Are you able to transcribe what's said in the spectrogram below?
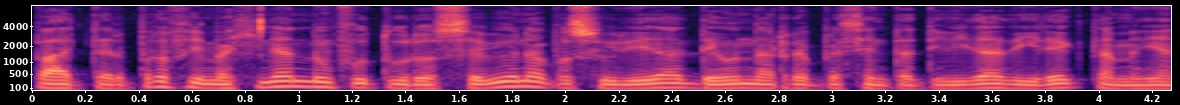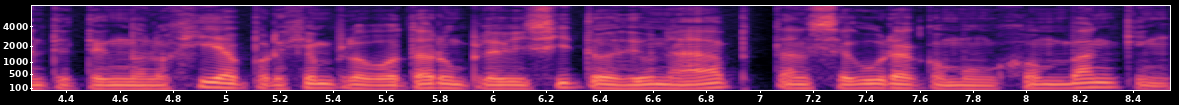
Pater, profe, imaginando un futuro, ¿se ve una posibilidad de una representatividad directa mediante tecnología, por ejemplo, votar un plebiscito desde una app tan segura como un home banking?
